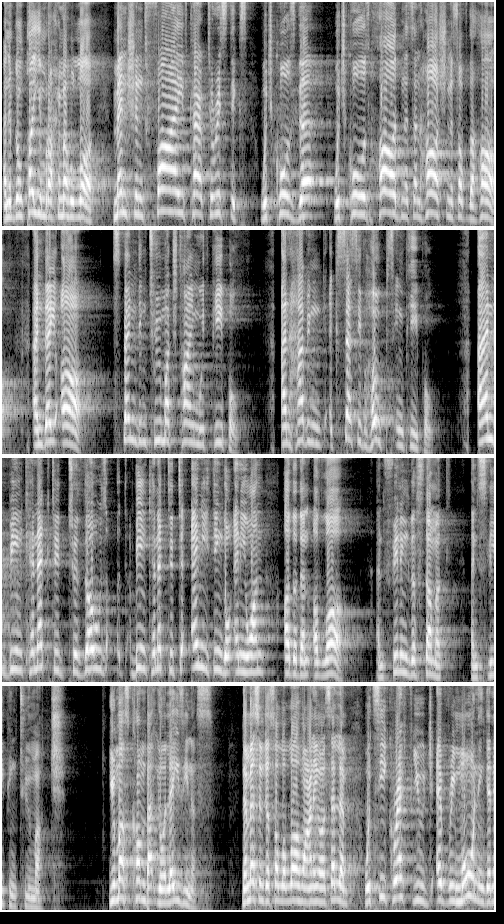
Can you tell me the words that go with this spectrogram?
And Ibn Qayyim rahimahullah mentioned five characteristics which cause, the, which cause hardness and harshness of the heart. And they are spending too much time with people and having excessive hopes in people and being connected to those, being connected to anything or anyone other than Allah, and filling the stomach and sleeping too much. You must combat your laziness. The Messenger wasallam would seek refuge every morning and,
